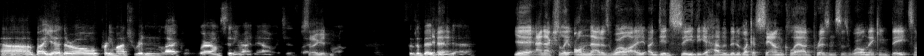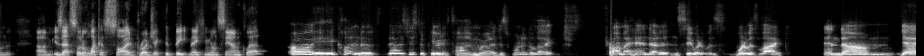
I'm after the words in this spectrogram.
uh, but yeah, they're all pretty much written like where I'm sitting right now, which is like, So good. So the bedroom, Yeah. yeah. Yeah, and actually on that as well, I, I did see that you have a bit of like a SoundCloud presence as well, making beats on the. Um, is that sort of like a side project, the beat making on SoundCloud? Oh, it, it kind of. There was just a period of time where I just wanted to like try my hand at it and see what it was what it was like. And um yeah,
